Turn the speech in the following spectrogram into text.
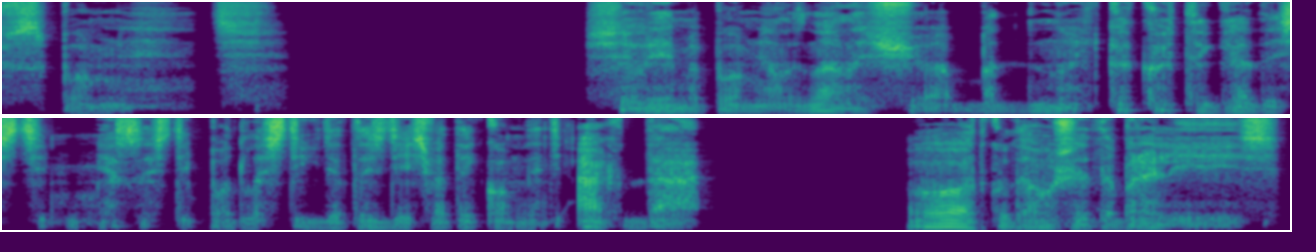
вспомнить. Все время помнил, знал еще об одной какой-то гадости, мерзости, подлости где-то здесь, в этой комнате. Ах, да! Вот куда уже добрались.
